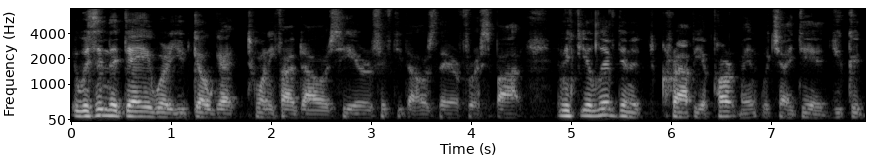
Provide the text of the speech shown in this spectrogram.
it was in the day where you'd go get $25 here, or $50 there for a spot. And if you lived in a crappy apartment, which I did, you could,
